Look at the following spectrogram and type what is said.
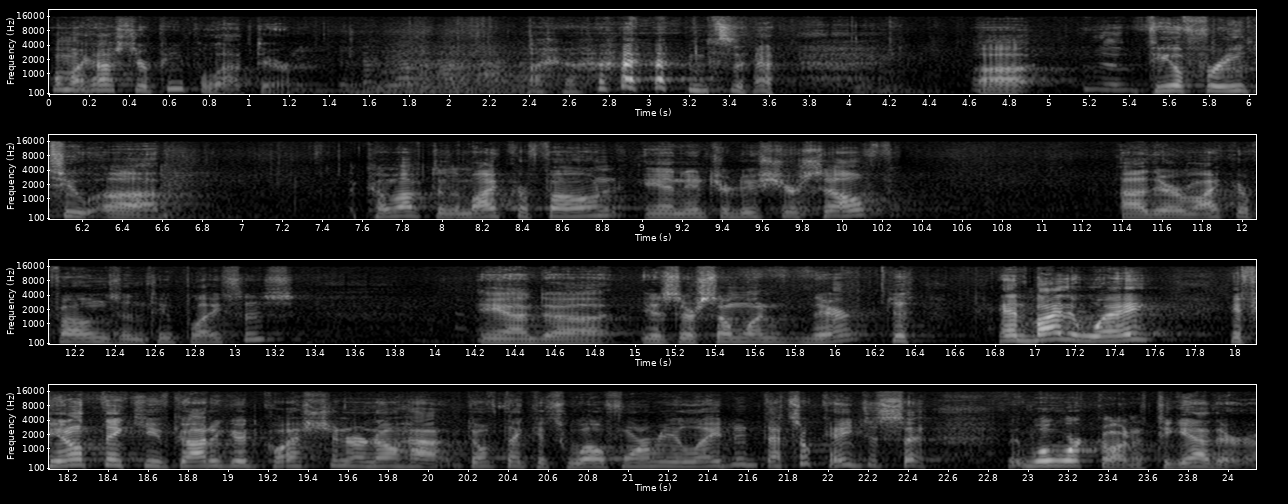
oh my gosh, there are people out there. uh, feel free to uh, come up to the microphone and introduce yourself. Uh, there are microphones in two places. And uh, is there someone there? Just, and by the way, if you don't think you've got a good question or know how, don't think it's well formulated, that's okay. Just say, we'll work on it together.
